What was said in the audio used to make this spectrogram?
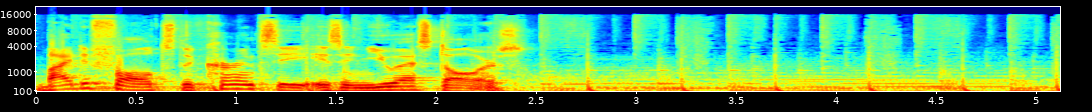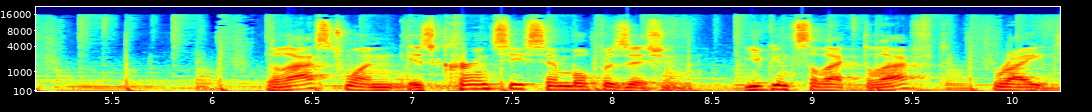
By default, the currency is in US dollars. The last one is currency symbol position. You can select left, right,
